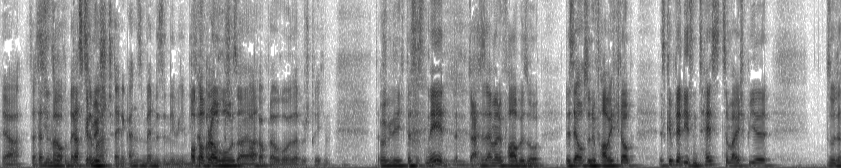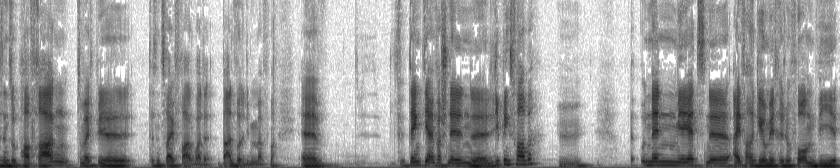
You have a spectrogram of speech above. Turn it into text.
Ja, das, Das sieht man so- auch in deinem das Zimmer. gemischt. Deine ganzen Wände sind nämlich in dieser Ockerblau-rosa, ja. Ockerblau-rosa bestrichen. Das- Wirklich, das ist, nee, das ist einfach eine Farbe so, das ist ja auch so eine Farbe, ich glaube, es gibt ja diesen Test zum Beispiel, so, das sind so ein paar Fragen, zum Beispiel, das sind zwei Fragen, warte, beantwortet die mir einfach mal. Äh, denkt ihr einfach schnell eine Lieblingsfarbe Mhm. Und nennen mir jetzt eine einfache geometrische Form wie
